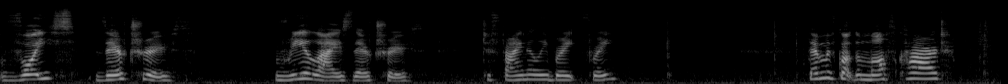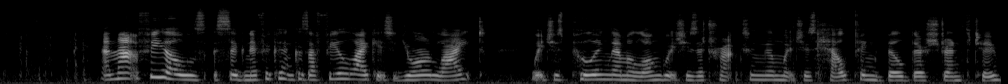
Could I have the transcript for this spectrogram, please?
voice their truth, realize their truth, to finally break free. Then we've got the moth card. And that feels significant because I feel like it's your light which is pulling them along, which is attracting them, which is helping build their strength too.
